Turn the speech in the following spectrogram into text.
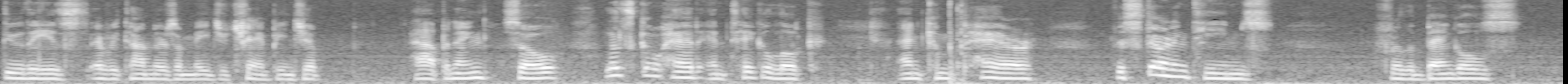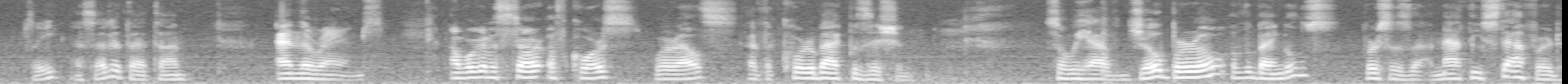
do these every time there's a major championship happening. So let's go ahead and take a look and compare the starting teams for the Bengals. See, I said it that time. And the Rams. And we're going to start, of course, where else? At the quarterback position. So we have Joe Burrow of the Bengals versus Matthew Stafford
